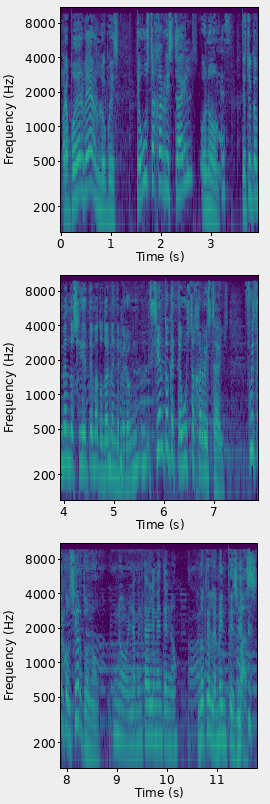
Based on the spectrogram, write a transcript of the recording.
para poder verlo, pues. ¿Te gusta Harry Styles o no? Te estoy cambiando así de tema totalmente, pero siento que te gusta Harry Styles. ¿Fuiste al concierto o no? No, lamentablemente no. No te lamentes más.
